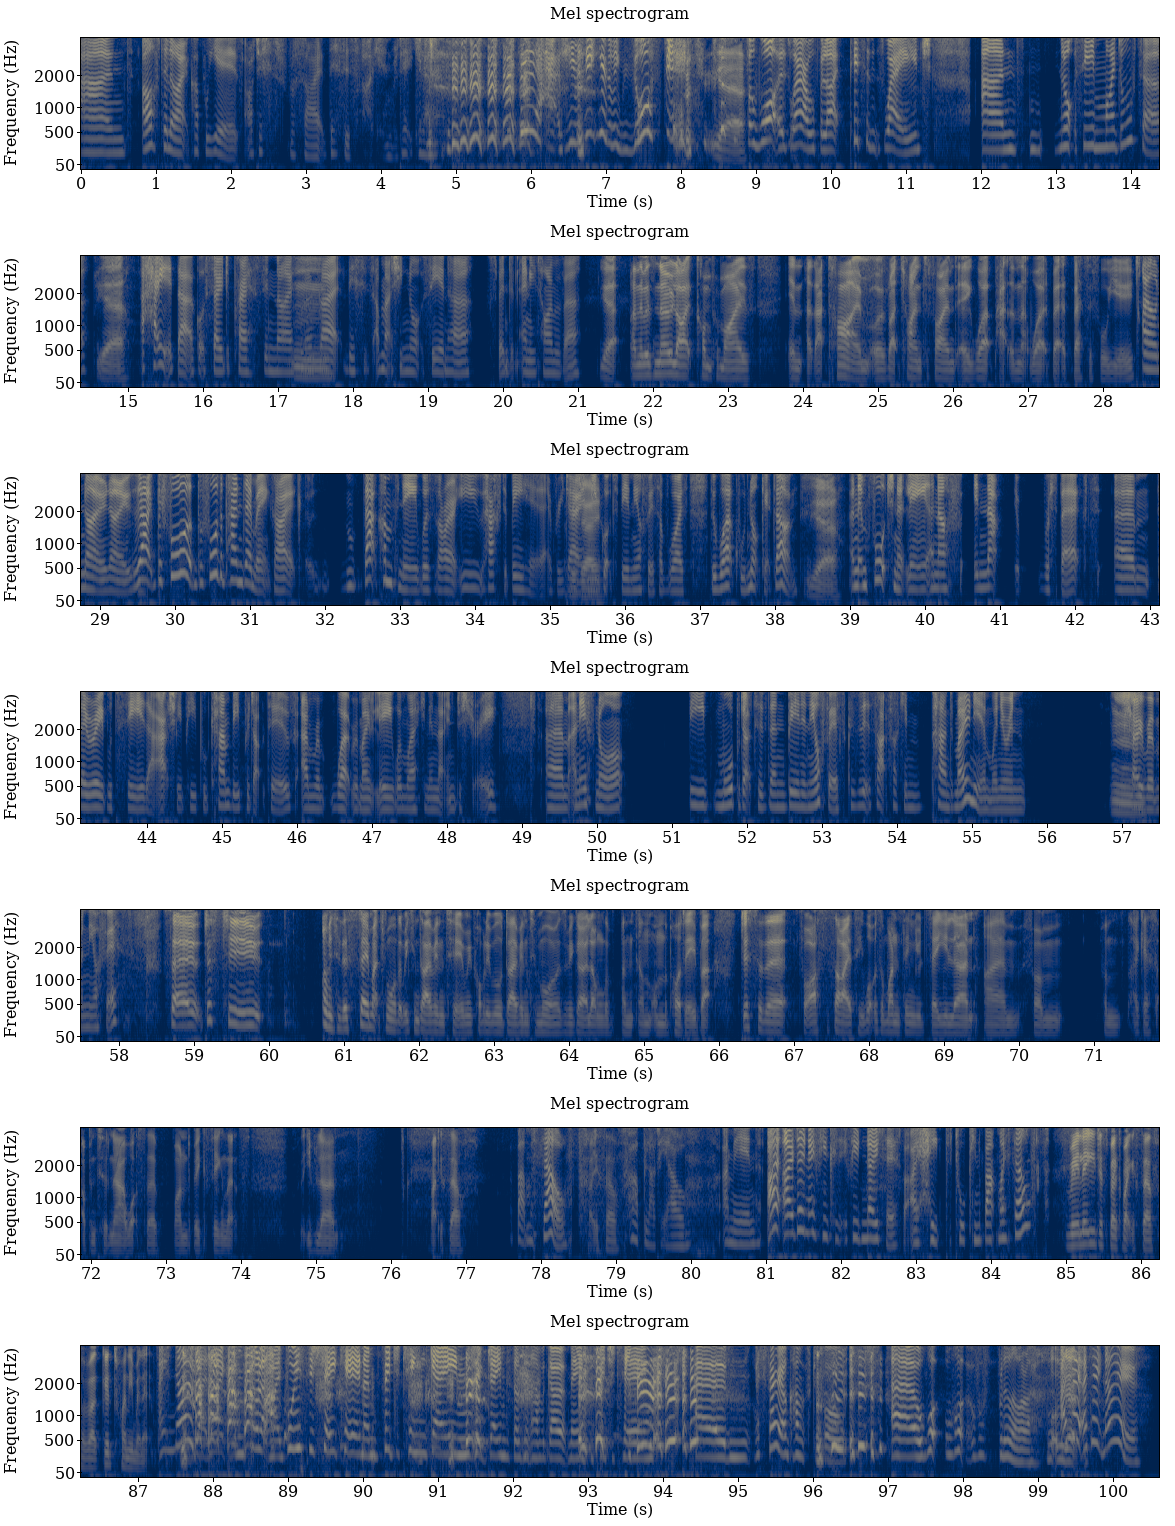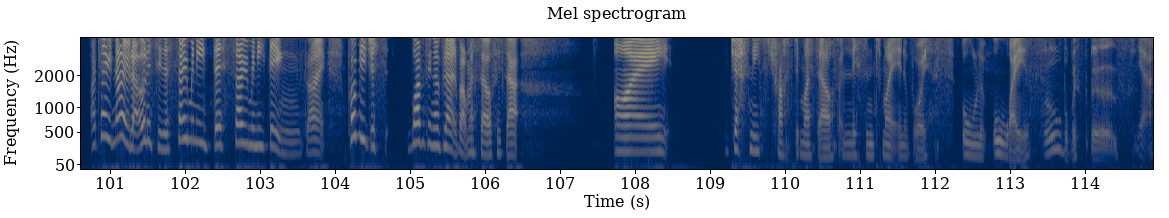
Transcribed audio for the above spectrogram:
And after like a couple of years, I just was like, this is fucking ridiculous. this is actually ridiculous. I'm exhausted. Yeah. for what as well? For like pittance wage and not seeing my daughter. Yeah, I hated that. I got so depressed in life. And I was mm. like, this is, I'm actually not seeing her, spending any time with her. Yeah. And there was no like compromise in at that time of like trying to find a work pattern that worked better better for you. Oh no, no. Like before before the pandemic, like that company was like, you have to be here every day, Every and you've got to be in the office, otherwise the work will not get done. Yeah. And unfortunately enough, in that respect, um, they were able to see that actually people can be productive and re- work remotely when working in that industry, um, and if not. Be more productive than being in the office because it's like fucking pandemonium when you're in Mm. showroom in the office. So just to obviously, there's so much more that we can dive into, and we probably will dive into more as we go along the on, on, on the poddy. But just for the for our society, what was the one thing you'd say you learned um, from from I guess up until now? What's the one big thing that's that you've learned about yourself? About myself. About yourself? Oh bloody hell! I mean, I, I don't know if you could if you'd notice, but I hate talking about myself. Really, you just spoke about yourself for about a good twenty minutes. I know that like I feel like my voice is shaking. I'm fidgeting again. Hope James doesn't have a go at me for fidgeting. Um, it's very uncomfortable. Uh, what what? Blah, What have we I don't I don't know. I don't know. Like honestly, there's so many there's so many things. Like probably just one thing I've learned about myself is that I just need to trust in myself and listen to my inner voice all always. Oh, the whispers. Yeah,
